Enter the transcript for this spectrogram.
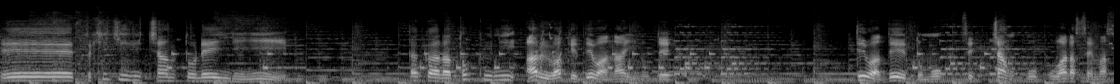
えー、っとひじりちゃんとレイリー。だから特にあるわけではないので。ではデートもせっちゃんを終わらせます。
